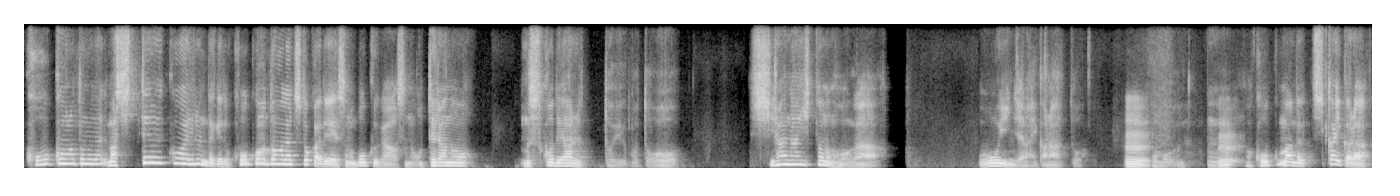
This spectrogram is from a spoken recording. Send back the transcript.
高校の友達、まあ知ってる子はいるんだけど、高校の友達とかで、その僕がそのお寺の息子であるということを知らない人の方が多いんじゃないかなと思う。うん。うん。高校まあ近いから、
